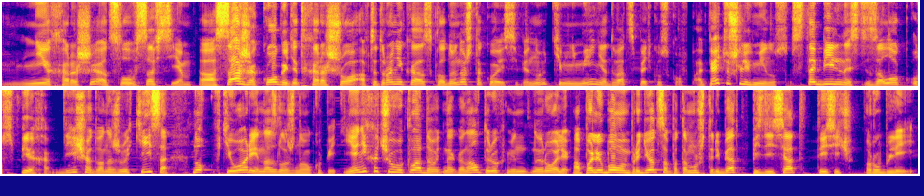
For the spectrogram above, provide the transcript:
не хороши от слов совсем. А, сажа, коготь, это хорошо хорошо, автотроника складной нож такое себе, но тем не менее 25 кусков. Опять ушли в минус. Стабильность, залог успеха. Еще два ножевых кейса, но в теории нас должно окупить. Я не хочу выкладывать на канал трехминутный ролик, а по-любому придется, потому что, ребят, 50 тысяч рублей.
